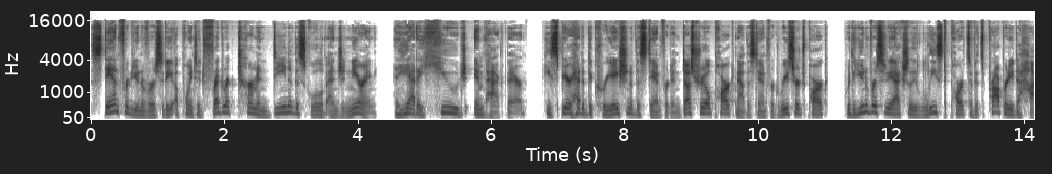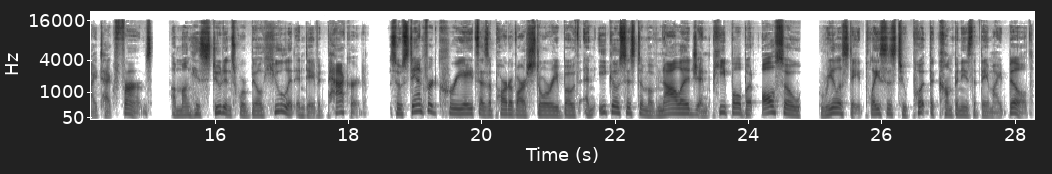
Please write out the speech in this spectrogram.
Stanford University appointed Frederick Terman Dean of the School of Engineering, and he had a huge impact there. He spearheaded the creation of the Stanford Industrial Park, now the Stanford Research Park, where the university actually leased parts of its property to high tech firms. Among his students were Bill Hewlett and David Packard. So, Stanford creates as a part of our story both an ecosystem of knowledge and people, but also real estate, places to put the companies that they might build.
